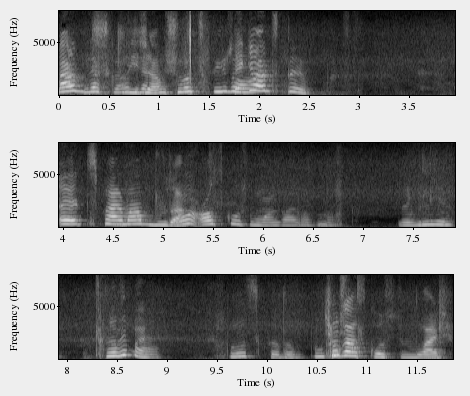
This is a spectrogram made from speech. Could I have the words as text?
Ben Bir dakika. Bir tıklayacağım. Şuna tıklayayım Peki sonra. ben tıklarım. Evet parmağım burada. Ama az kostüm var galiba ne bileyim. Tıkladın mı? Bunu tıkladım. Bu Çok az kostüm var.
